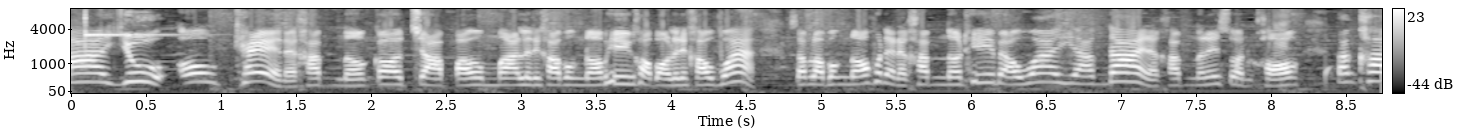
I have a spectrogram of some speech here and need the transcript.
Are you okay นะครับเนาะก็จะเประมาเลยนะครับน้องพี่ขอบอกเลยนะครับว่าสำหรับน้องคนไหนนะครับเนาะที่แบบว่าอยากได้นะครับในส่วนของตั้งค่า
